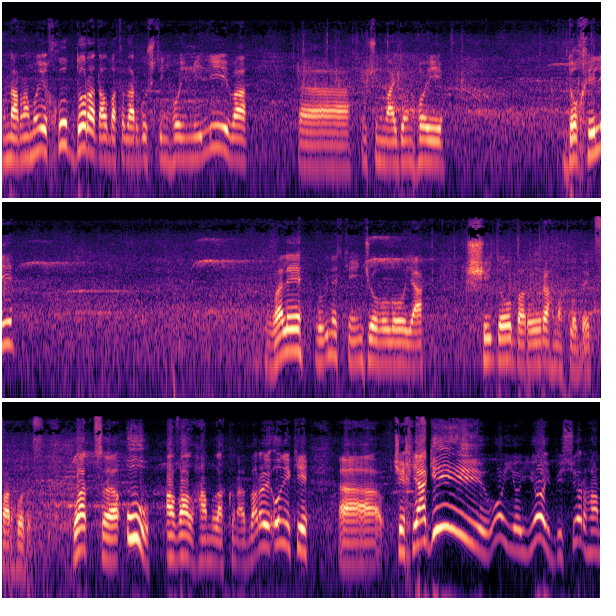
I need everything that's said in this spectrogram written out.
ҳунарнамоии хуб дорад албатта дар гӯштинҳои миллӣ ва инчунин майдонҳои дохилӣ вале бубинед ки инҷо ҳоло як шидо барои раҳматуллобек фарҳодов бояд ӯ аввал ҳамла кунад. Барои оне ки чехягӣ ойёй бисёр ҳам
